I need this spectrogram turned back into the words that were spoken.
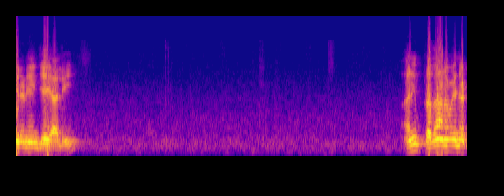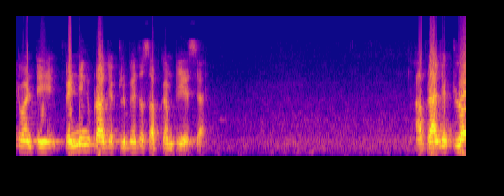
నిర్ణయం చేయాలి? అని ప్రధానమైనటువంటి పెండింగ్ ప్రాజెక్టుల మీద సబ్ కమిటీ వేశారు. ఆ ప్రాజెక్టులో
